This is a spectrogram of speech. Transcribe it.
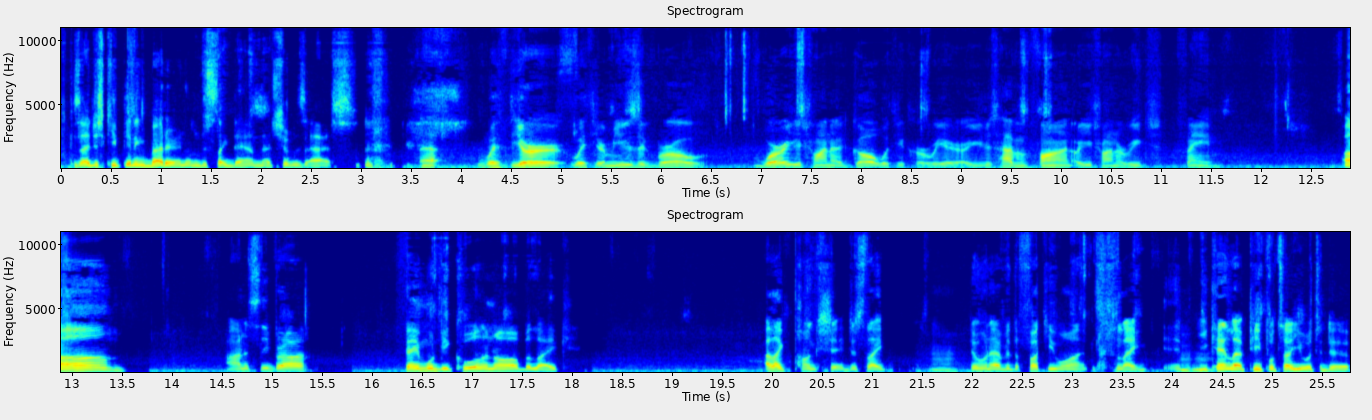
because I just keep getting better, and I'm just like, damn, that shit was ass. Uh, with your with your music, bro, where are you trying to go with your career? Are you just having fun? Or are you trying to reach fame? um, honestly, bro, fame would be cool and all, but like, I like punk shit. Just like Mm. do whatever the fuck you want. like and you can't let people tell you what to do.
